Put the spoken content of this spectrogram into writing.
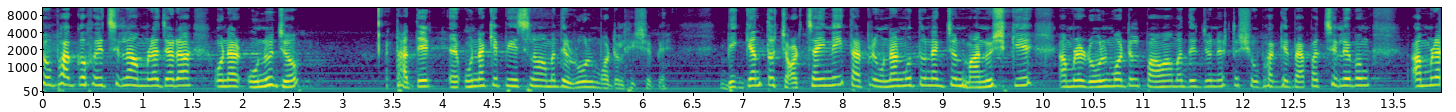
সৌভাগ্য হয়েছিল আমরা যারা ওনার অনুজ তাদের ওনাকে পেয়েছিলাম আমাদের রোল মডেল হিসেবে। বিজ্ঞান তো চর্চাই নেই, তারপরে ওনার মতন একজন মানুষকে আমরা রোল মডেল পাওয়া আমাদের জন্য একটা সৌভাগ্যের ব্যাপার ছিল এবং আমরা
